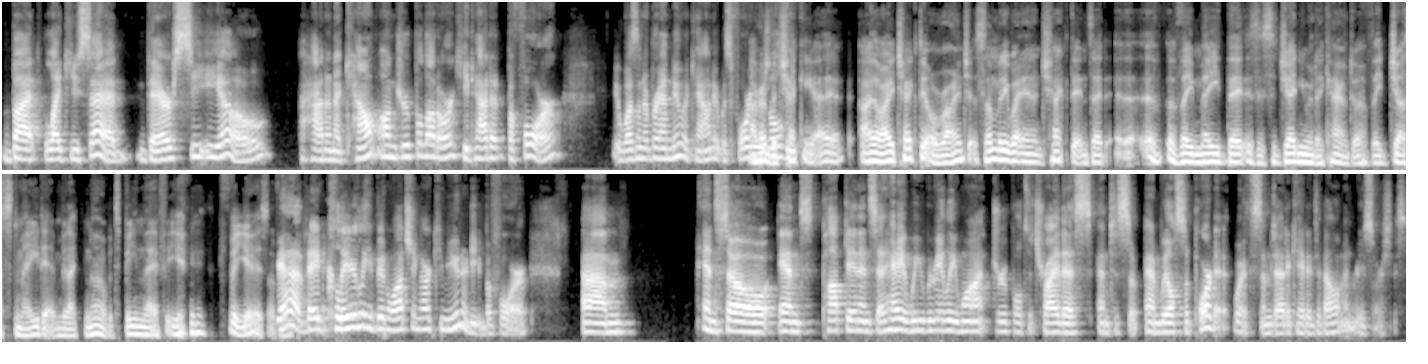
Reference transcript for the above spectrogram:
but like you said, their CEO had an account on Drupal.org. He'd had it before it wasn't a brand new account. It was four I years old. checking it. Either I checked it or Ryan. Somebody went in and checked it and said, uh, "Have they made that? Is this a genuine account, or have they just made it?" And be like, "No, it's been there for years. For years." Yeah, they'd clearly been watching our community before, um, and so and popped in and said, "Hey, we really want Drupal to try this, and to and we'll support it with some dedicated development resources."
